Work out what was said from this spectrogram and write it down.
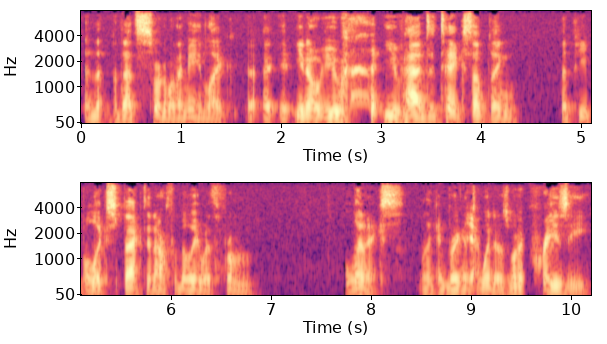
And that, but that's sort of what I mean. Like, uh, it, you know, you you've had to take something that people expect and are familiar with from Linux, like, and bring it yeah. to Windows. What a crazy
